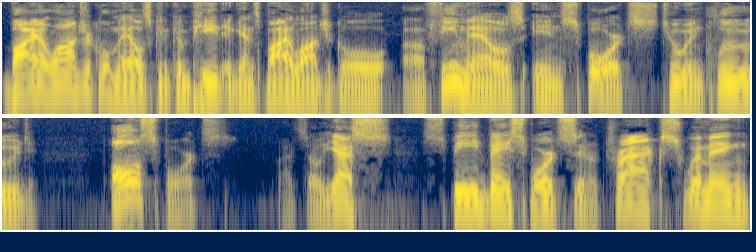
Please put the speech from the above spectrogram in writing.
biological males can compete against biological uh, females in sports to include all sports. Right? So, yes, speed based sports, you know, track, swimming,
